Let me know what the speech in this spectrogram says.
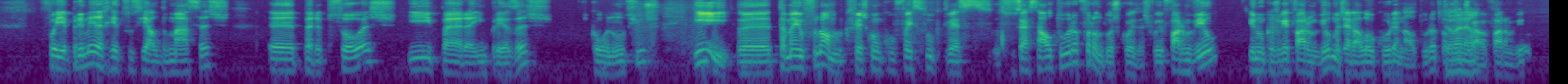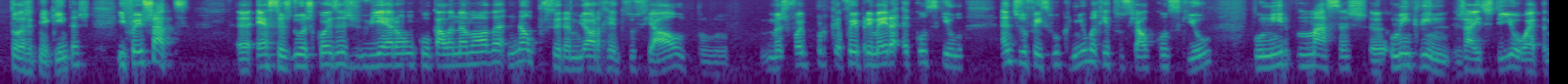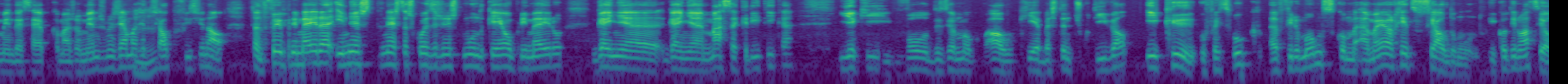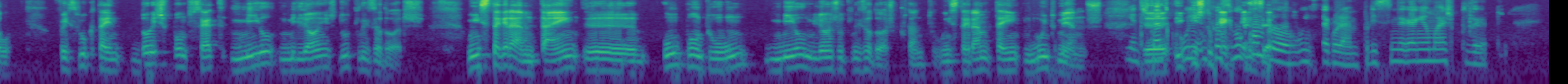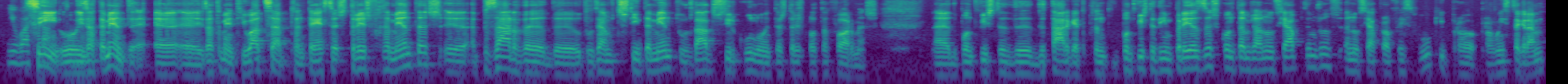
foi a primeira rede social de massas eh, para pessoas e para empresas, com anúncios. E uh, também o fenómeno que fez com que o Facebook tivesse sucesso na altura foram duas coisas. Foi o Farmville, eu nunca joguei Farmville, mas era loucura na altura, toda a gente jogava Farmville, toda a gente tinha quintas, e foi o chat. Uh, essas duas coisas vieram colocá-la na moda, não por ser a melhor rede social, por, mas foi porque foi a primeira a consegui-lo. Antes do Facebook, nenhuma rede social conseguiu unir massas. Uh, o LinkedIn já existia, ou é também dessa época mais ou menos, mas já é uma uhum. rede social profissional. Portanto, foi a primeira e neste, nestas coisas, neste mundo, quem é o primeiro ganha, ganha massa crítica. E aqui vou dizer algo que é bastante discutível e que o Facebook afirmou-se como a maior rede social do mundo e continua a ser. Facebook tem 2,7 mil milhões de utilizadores. O Instagram tem uh, eh, 1,1 mil milhões de utilizadores. Portanto, o Instagram tem muito menos. E, entretanto, uh, isto o, o Facebook que é que comprou dizer? o Instagram, por isso ainda ganha mais poder. E o WhatsApp. Sim, o, exatamente, é, exatamente. E o WhatsApp, portanto, tem essas três ferramentas, eh, apesar de, de, utilizarmos distintamente, os dados circulam entre as três plataformas. Uh, do ponto de vista de, de, target, portanto, do ponto de vista de empresas, quando estamos a anunciar, podemos anunciar para o Facebook e para, para o Instagram,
